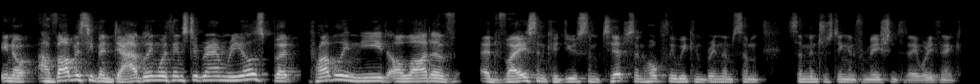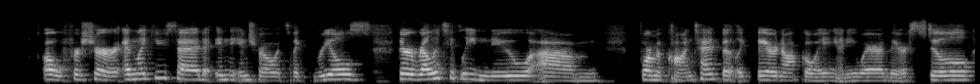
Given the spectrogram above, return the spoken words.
you know i've obviously been dabbling with instagram reels but probably need a lot of advice and could use some tips and hopefully we can bring them some some interesting information today what do you think Oh, for sure. And like you said in the intro, it's like reels, they're a relatively new um, form of content, but like they are not going anywhere. They're still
